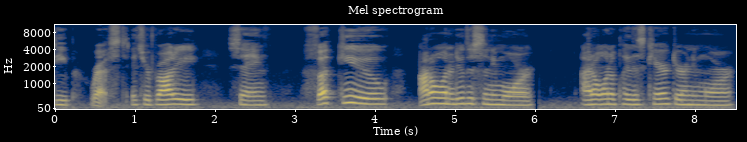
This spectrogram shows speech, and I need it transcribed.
deep rest. It's your body saying, Fuck you. I don't want to do this anymore. I don't want to play this character anymore.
